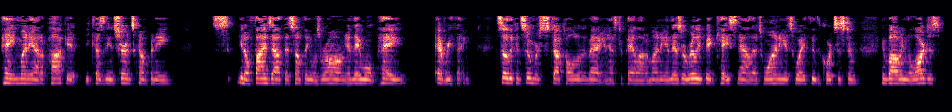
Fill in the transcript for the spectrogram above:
paying money out of pocket because the insurance company, you know, finds out that something was wrong and they won't pay everything. So the consumer's stuck holding the bag and has to pay a lot of money. And there's a really big case now that's winding its way through the court system involving the largest,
